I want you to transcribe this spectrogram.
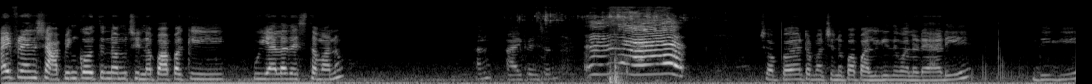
Hi friends shopping అవుతున్నాము చిన్న పాపకి. ఉయ్యాల తెస్తామను. అను హాయ్ ఫ్రెండ్స్. మా చిన్న పాప అలిగింది వాళ్ళ డాడీ దిగి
